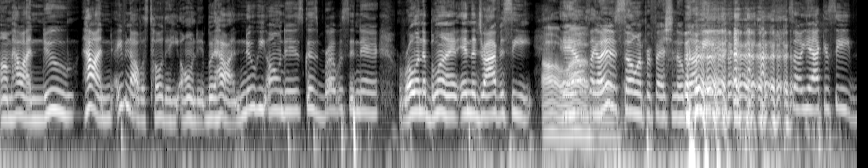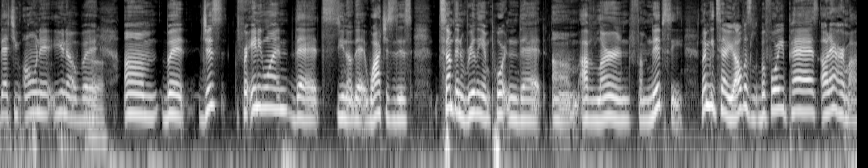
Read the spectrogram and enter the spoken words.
Um, how I knew, how I even though I was told that he owned it, but how I knew he owned it is because bro was sitting there rolling a blunt in the driver's seat, Oh, and I was like, oh, that is so unprofessional. But I mean, so yeah, I can see that you own it, you know. But Yeah. um, but just for anyone that's you know that watches this, something really important that um I've learned from Nipsey. Let me tell you, I was before he passed. Oh, that hurt my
